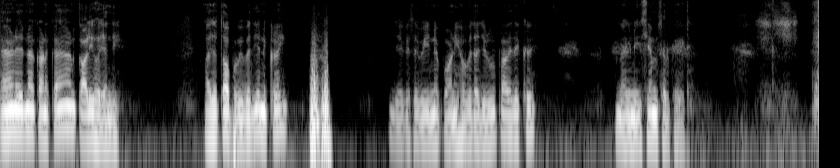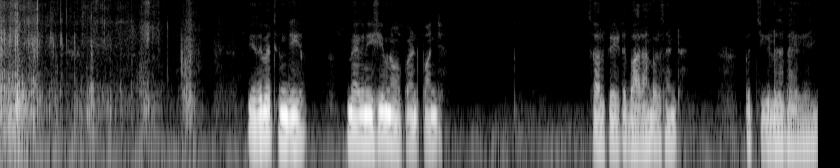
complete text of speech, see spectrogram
ਐਨ ਇਹਨਾਂ ਕਣਕ ਐਨ ਕਾਲੀ ਹੋ ਜਾਂਦੀ। ਅੱਜ ਧੁੱਪ ਵੀ ਵਧੀਆ ਨਿਕਲ ਆਈ। ਜੇ ਕਿਸੇ ਵੀਰ ਨੇ ਪਾਣੀ ਹੋਵੇ ਤਾਂ ਜ਼ਰੂਰ ਪਾ ਕੇ ਦੇਖੋ। Magnesium sulphate. ਇਹਦੇ ਵਿੱਚ ਹੁੰਦੀ ਆ ਮੈਗਨੀਸ਼ੀਅਮ 9.5 ਸਲਫੇਟ 12% 25 ਕਿਲੋ ਦਾ ਬੈਗ ਗਿਆ ਜੀ।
